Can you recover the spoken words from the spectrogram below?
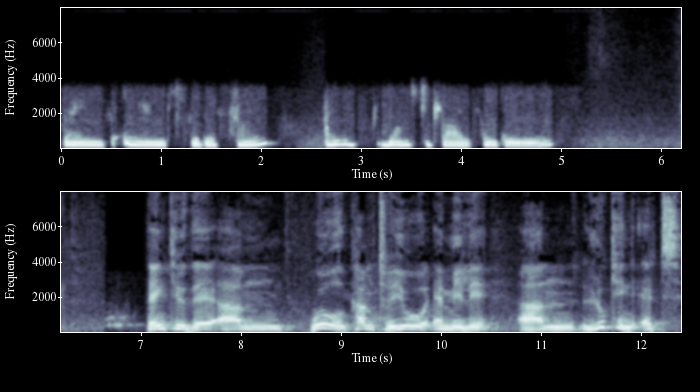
friends, and for this time, I would want to try something new. Thank you. There, um, we will come to you, Emily. Um, looking at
